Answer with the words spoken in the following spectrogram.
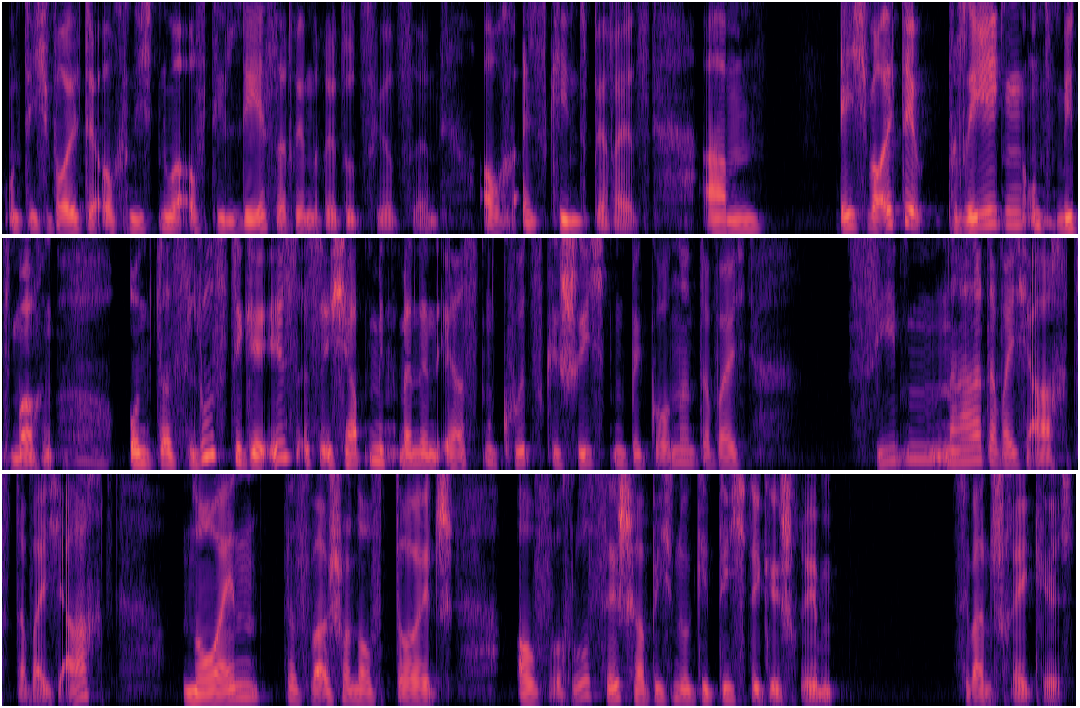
Und ich wollte auch nicht nur auf die Leserin reduziert sein, auch als Kind bereits. Ähm, ich wollte prägen und mitmachen. Und das Lustige ist, also ich habe mit meinen ersten Kurzgeschichten begonnen, da war ich sieben, na, da war ich acht, da war ich acht, neun, das war schon auf Deutsch. Auf Russisch habe ich nur Gedichte geschrieben. Sie waren schrecklich.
